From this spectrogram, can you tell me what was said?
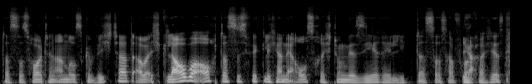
dass das heute ein anderes Gewicht hat. Aber ich glaube auch, dass es wirklich an der Ausrichtung der Serie liegt, dass das erfolgreich ja. ist.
